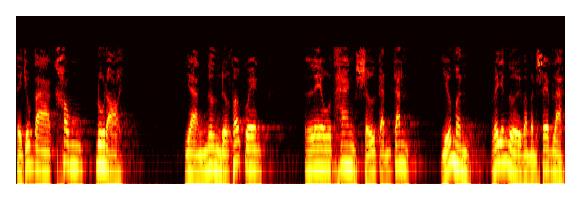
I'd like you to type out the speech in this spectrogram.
Thì chúng ta không đua đòi và ngừng được thói quen leo thang sự cạnh tranh giữa mình với những người mà mình xem là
